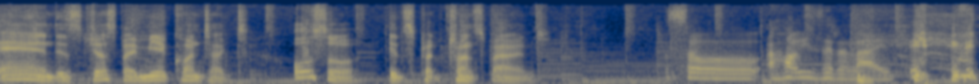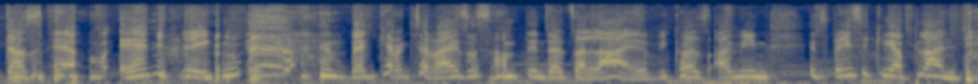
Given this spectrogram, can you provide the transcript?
and it's just by mere contact Also, it's pr- transparent. So how is it alive if it doesn't have anything that characterizes something that's alive? Because I mean, it's basically a plant.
